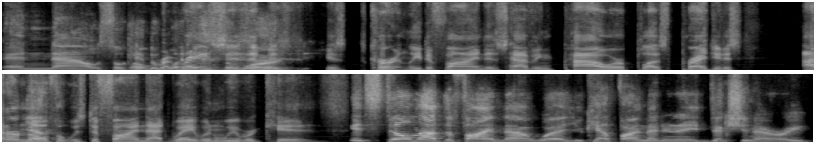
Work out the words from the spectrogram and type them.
and now so okay Well, the, ra- what is the racism word is, is currently defined as having power plus prejudice. I don't know Yeah. if it was defined that way when we were kids. it's still not defined that way you can't find that in any dictionary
